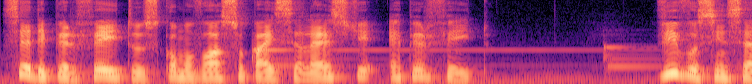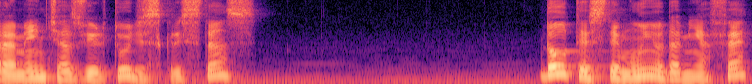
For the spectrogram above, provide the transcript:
Sede perfeitos como vosso Pai Celeste é perfeito. Vivo sinceramente as virtudes cristãs? Dou testemunho da minha fé?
